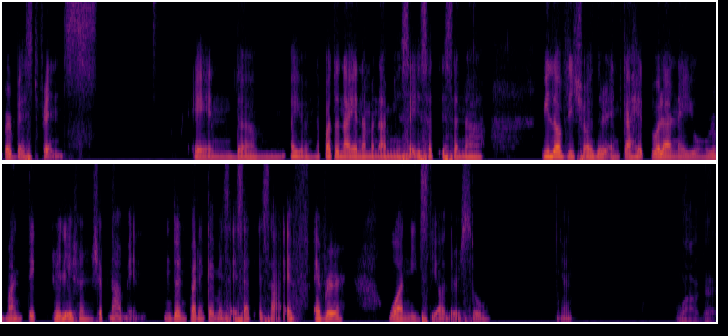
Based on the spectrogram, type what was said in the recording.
we're best friends. And, um, ayun, napatunayan naman namin sa isa't isa na we love each other and kahit wala na yung romantic relationship namin, doon pa rin kami sa isa't isa if ever one needs the other. So, yan. Wow, that,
